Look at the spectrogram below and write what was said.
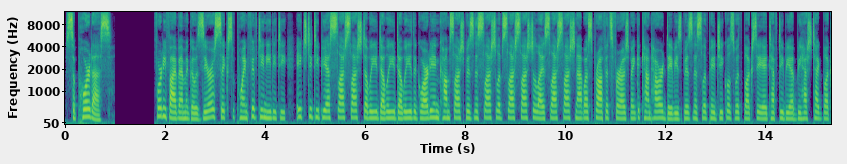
Support us. 45 Amigo 06.15 EDT, https slash slash www.theguardian.com slash business slash live slash slash July slash slash NatWest profits for bank account Howard Davies business live page equals with block hashtag block.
